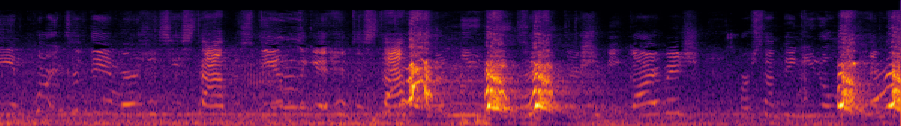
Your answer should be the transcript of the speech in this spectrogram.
the importance of the emergency stop is being able to get him to stop when you know there should be garbage or something you don't want him to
